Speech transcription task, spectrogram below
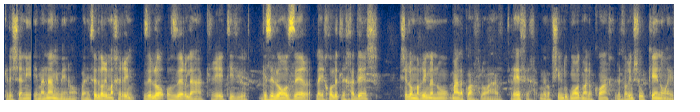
כדי שאני אמנע ממנו ואני אעשה דברים אחרים. זה לא עוזר לקריאטיביות, וזה לא עוזר ליכולת לחדש כשלא מראים לנו מה הלקוח לא אהב. להפך, מבקשים דוגמאות מהלקוח לדברים שהוא כן אוהב.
